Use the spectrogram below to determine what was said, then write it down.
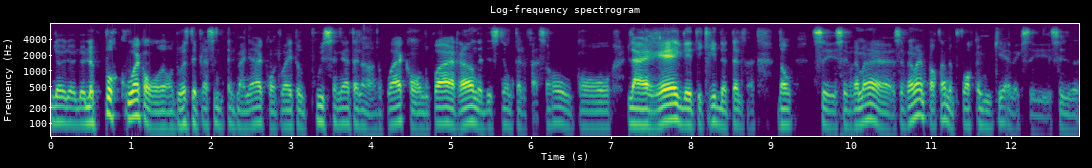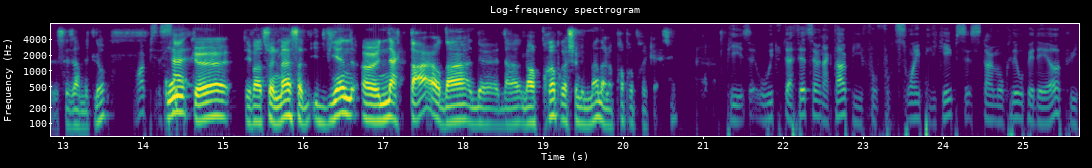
le, pourquoi qu'on doit se déplacer de telle manière, qu'on doit être positionné à tel endroit, qu'on doit rendre la décision de telle façon ou qu'on la règle est écrite de telle façon. Donc, c'est vraiment, vraiment important de pouvoir communiquer avec ces, ces, arbitres-là pour que, éventuellement, ça, ils deviennent un acteur dans, dans leur propre cheminement, dans leur propre progression. Puis, oui, tout à fait, c'est un acteur, puis il faut, faut, que tu sois impliqué, puis c'est un mot-clé au PDA. Puis,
